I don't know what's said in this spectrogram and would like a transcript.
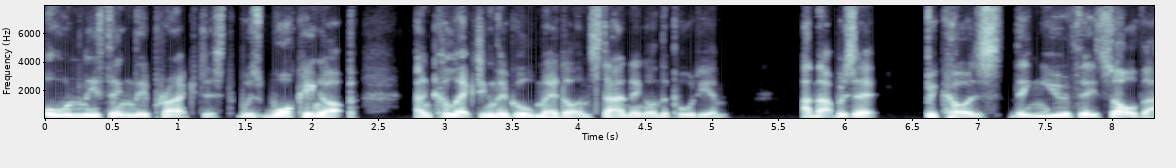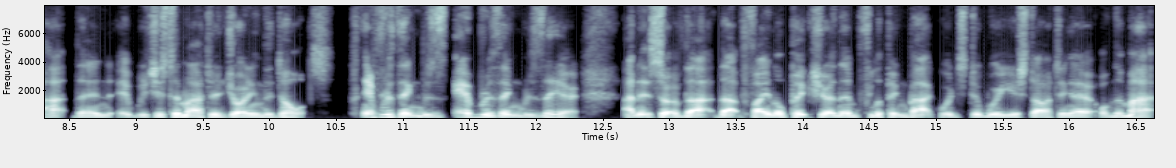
only thing they practiced was walking up and collecting their gold medal and standing on the podium. And that was it. Because they knew if they saw that, then it was just a matter of joining the dots. Everything was everything was there. And it's sort of that that final picture and then flipping backwards to where you're starting out on the mat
